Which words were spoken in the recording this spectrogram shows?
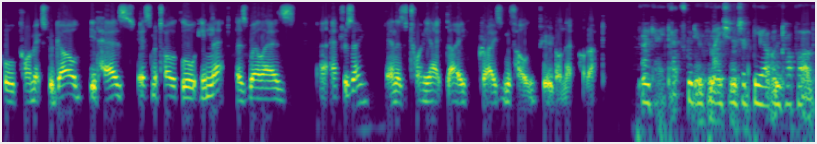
called Primextra Gold. It has S-metolachlor in that, as well as uh, atrazine, and there's a 28 day grazing withholding period on that product. Okay, that's good information to be on top of.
